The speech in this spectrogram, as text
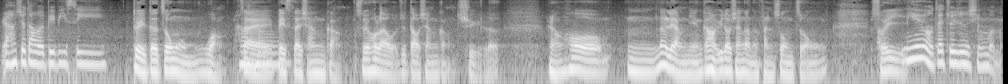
然后就到了 BBC。对的，中文网在 base 在香港，所以后来我就到香港去了。然后，嗯，那两年刚好遇到香港的反送中，所以、哦、你也有在追这个新闻吗？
